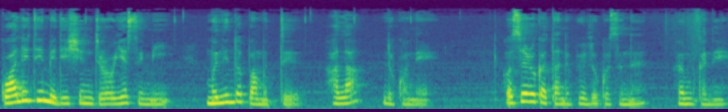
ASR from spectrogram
Quality Medicine Dro Yasimi Mulindo Pamutu Hala Lukone Hoseru Katanapu Lukosune Hamkane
